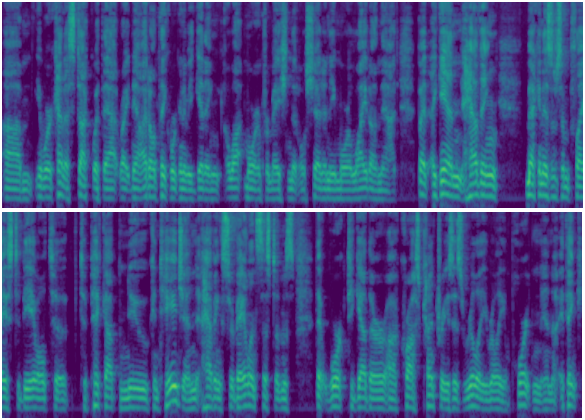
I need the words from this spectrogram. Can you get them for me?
um, you know, we're kind of stuck with that right now. I don't think we're going to be getting a lot more information that will shed any more light on that. But again, having mechanisms in place to be able to to pick up new contagion, having surveillance systems that work together uh, across countries is really really important. And I think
